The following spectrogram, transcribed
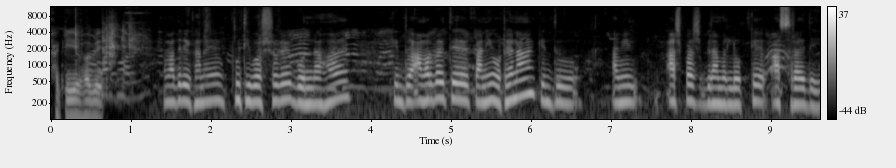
থাকি এভাবে। আমাদের এখানে প্রতি বছরে বন্যা হয় কিন্তু আমার বাড়িতে পানি ওঠে না কিন্তু আমি আশপাশ গ্রামের লোককে আশ্রয় দিই।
